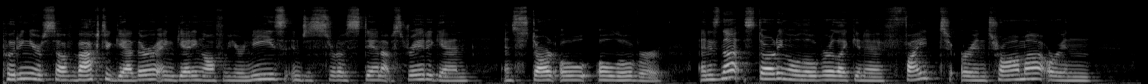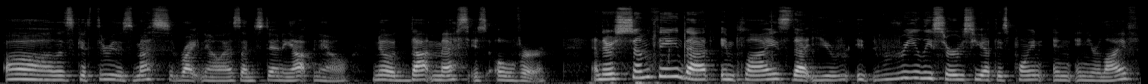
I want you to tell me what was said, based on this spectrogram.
putting yourself back together and getting off of your knees and just sort of stand up straight again and start all, all over. And it's not starting all over like in a fight or in trauma or in oh, let's get through this mess right now as I'm standing up now. No, that mess is over. And there's something that implies that you it really serves you at this point in, in your life,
